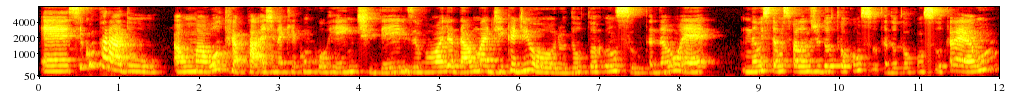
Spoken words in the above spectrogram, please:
É, se comparado a uma outra página que é concorrente deles, eu vou, olha, dar uma dica de ouro, doutor consulta. Não é não estamos falando de doutor consulta. Doutor consulta é um,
